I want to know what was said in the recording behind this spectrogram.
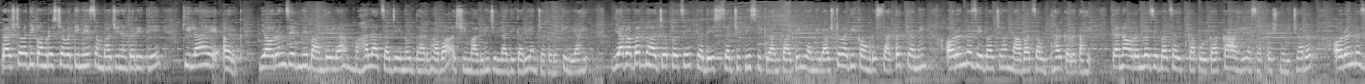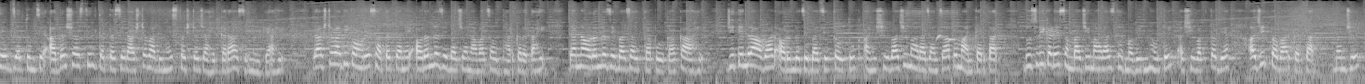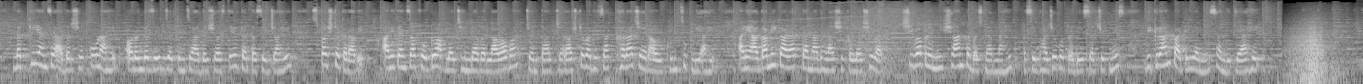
राष्ट्रवादी काँग्रेसच्या वतीने संभाजीनगर येथे किला ए अर्क या औरंगजेबने बांधलेल्या महालाचा जीर्णोद्धार व्हावा अशी मागणी जिल्हाधिकारी यांच्याकडे केली आहे. याबाबत भाजपचे प्रदेश सरचिटणीस विक्रांत पाटील यांनी राष्ट्रवादी काँग्रेस सातत्याने औरंगजेबाच्या नावाचा उद्धार करत आहे. त्यांना औरंगजेबाचा इतका पोळका का आहे असा प्रश्न विचारत औरंगजेब जर तुमचे आदर्श असतील तर तसे राष्ट्रवादीने स्पष्ट जाहीर करा असे म्हटले आहे. राष्ट्रवादी काँग्रेस सातत्याने औरंगजेबाच्या नावाचा उद्धार करत आहे. त्यांना औरंगजेबाचा इतका पोळका का आहे? जितेंद्र आव्हाड औरंगजेबाचे कौतुक आणि शिवाजी महाराजांचा अपमान करतात. दुसरीकडे संभाजी महाराज धर्मवीर नव्हते अशी वक्तव्य अजित पवार करतात. म्हणजे नक्की यांचे आदर्श कोण आहेत? औरंगजेब जर तुमचे आदर्श असतील तर तसे जाहीर स्पष्ट करावे. आणि त्यांचा फोटो आपल्या झेंड्यावर लावावा. जनता राष्ट्रवादीचा खरा चेहरा ओळखून चुकली आहे. आणि आगामी काळात त्यांना धडा शिकवल्याशिवाय शिवप्रेमी शांत बसणार नाहीत असे भाजप प्रदेश सरचिटणीस विक्रांत पाटील यांनी सांगितले आहे.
